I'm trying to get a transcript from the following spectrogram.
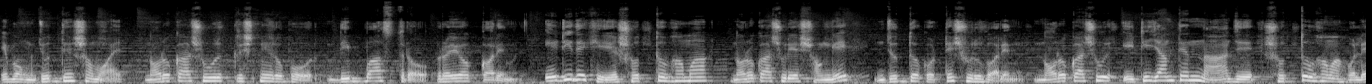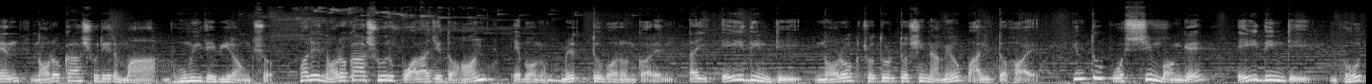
এবং যুদ্ধের সময় নরকাসুর কৃষ্ণের ওপর দিব্যাস্ত্র প্রয়োগ করেন। এটি দেখে সত্যভামা নরকাসুরের সঙ্গে যুদ্ধ করতে শুরু করেন। নরকাসুর এটি জানতেন না যে সত্যভামা হলেন নরকাসুরের মা ভূমিদেবীর অংশ। ফলে নরকাসুর পরাজিত হন এবং মৃত্যুবরণ করেন। তাই এই দিনটি নরক চতুর্দশী নামেও পালিত হয়। কিন্তু পশ্চিমবঙ্গে এই দিনটি ভূত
